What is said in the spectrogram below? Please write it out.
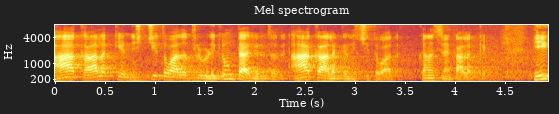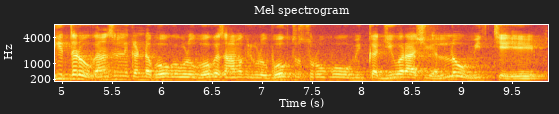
ಆ ಕಾಲಕ್ಕೆ ನಿಶ್ಚಿತವಾದ ತಿಳುವಳಿಕೆ ಉಂಟಾಗಿರುತ್ತದೆ. ಆ ಕಾಲಕ್ಕೆ ನಿಶ್ಚಿತವಾದ, ಕನಸಿನ ಕಾಲಕ್ಕೆ. ಹೀಗಿದ್ದರೂ ಕನಸಿನಲ್ಲಿ ಕಂಡ ಭೋಗಗಳು, ಭೋಗ ಸಾಮಗ್ರಿಗಳು, ಭೋಕ್ತೃ ಸ್ವರೂಪವು ಮಿಕ್ಕ ಜೀವರಾಶಿ ಎಲ್ಲವೂ ಮಿಥ್ಯೆಯೇ,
